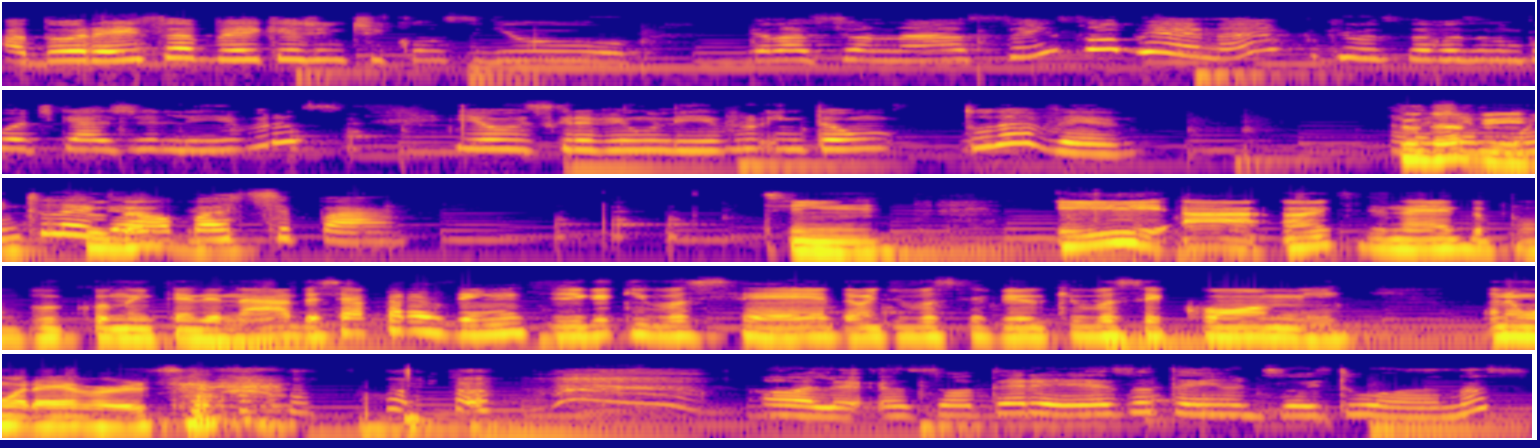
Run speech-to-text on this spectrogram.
Adorei saber que a gente conseguiu relacionar sem saber, né? Porque você está fazendo um podcast de livros e eu escrevi um livro, então tudo a ver. Tudo eu a achei ver, muito a legal participar. Sim. E, ah, antes, né, do público não entender nada, se apresente, diga quem você é, de onde você veio, o que você come, and whatever. Olha, eu sou a Tereza, tenho 18 anos.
